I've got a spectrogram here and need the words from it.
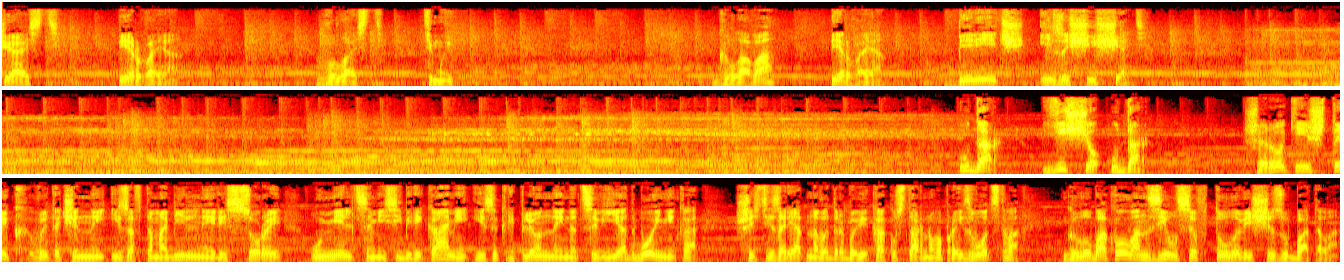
Часть первая. Власть тьмы. Глава первая. Беречь и защищать. Удар! Еще удар! Широкий штык, выточенный из автомобильной рессоры умельцами-сибиряками и закрепленный на цевье отбойника, шестизарядного дробовика кустарного производства, глубоко вонзился в туловище Зубатова.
